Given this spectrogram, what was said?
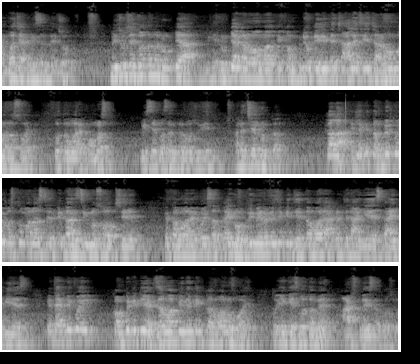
એમાં જ એડમિશન લેજો. બીજું છે, જો તમે રૂપિયા રૂપિયા ગણવામાં કે કંપનીઓ કેવી રીતે ચાલે છે એ જાણવામાં રસ હોય, તો તમારે કોમર્સ વિષય પસંદ કરવો જોઈએ. અને છેલ્લું કલા, એટલે કે તમને કોઈ વસ્તુમાં રસ છે કે ડાન્સિંગનો શોખ છે કે તમારે કોઈ સરકારી નોકરી મેળવવી છે કે જે તમારે આગળ જઈને આઈએએસ કે આઈપીએસ એ ટાઈપની કોઈ કોમ્પિટિટિવ એક્ઝામ આપીને કંઈક કરવાનું હોય, તો એ કેસમાં તમે આર્ટ્સ લઈ શકો છો.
